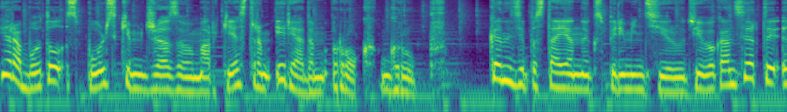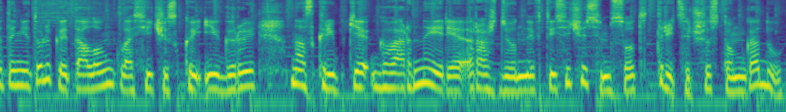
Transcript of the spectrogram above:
и работал с польским джазовым оркестром и рядом рок-групп. Кеннеди постоянно экспериментирует. Его концерты — это не только эталон классической игры на скрипке Гварнери, рожденной в 1736 году,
